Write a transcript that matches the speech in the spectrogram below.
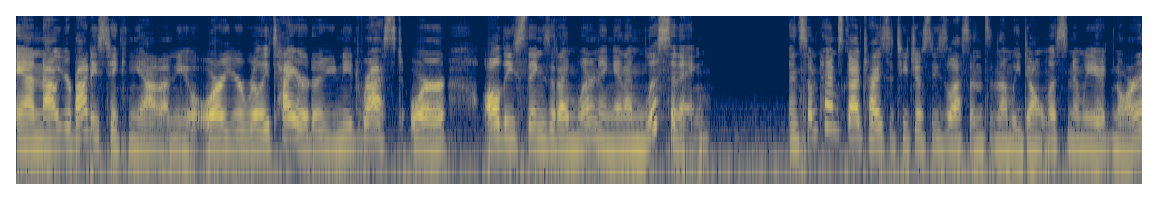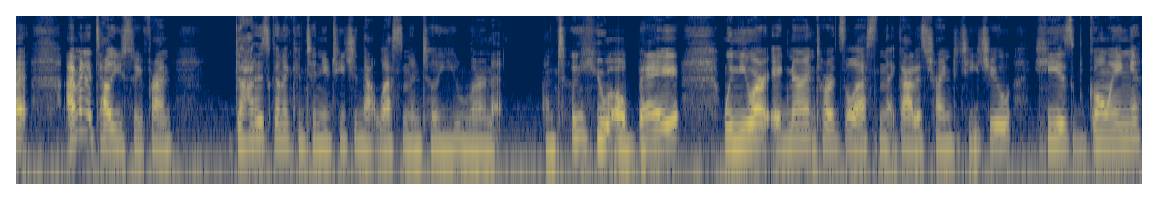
And now your body's taking it out on you, or you're really tired, or you need rest, or all these things that I'm learning and I'm listening. And sometimes God tries to teach us these lessons and then we don't listen and we ignore it. I'm going to tell you, sweet friend, God is going to continue teaching that lesson until you learn it, until you obey. When you are ignorant towards the lesson that God is trying to teach you, He is going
